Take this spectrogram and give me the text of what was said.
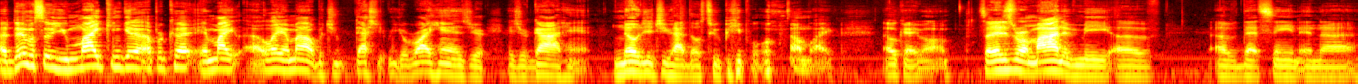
a Demasu, you might can get an uppercut and might uh, lay him out, but you that's your, your right hand is your is your God hand. Know that you have those two people. I'm like, okay, mom. So that just reminded me of of that scene in uh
